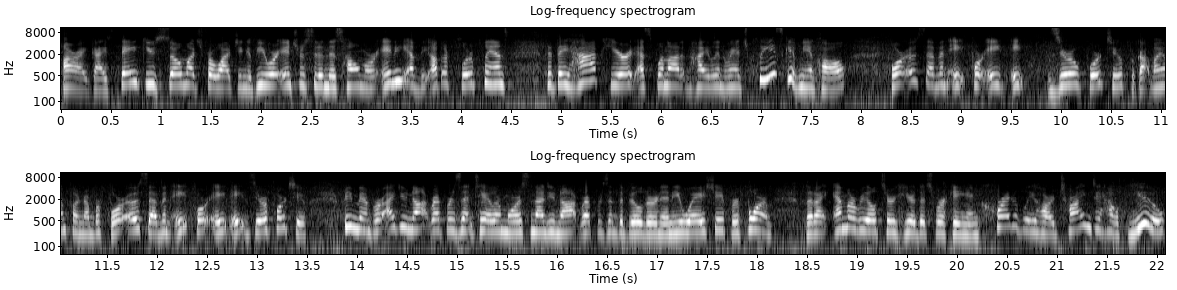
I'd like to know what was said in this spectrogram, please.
All right, guys, thank you so much for watching. If you are interested in this home or any of the other floor plans that they have here at Esplanade at Highland Ranch, please give me a call. 407-848-8042. Forgot my own phone number, 407-848-8042. Remember, I do not represent Taylor Morrison. I do not represent the builder in any way, shape, or form. But I am a realtor here that's working incredibly hard trying to help you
